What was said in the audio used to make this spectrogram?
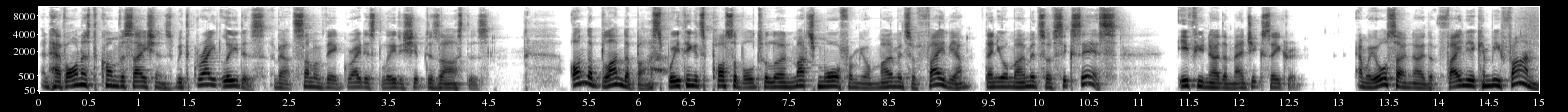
and have honest conversations with great leaders about some of their greatest leadership disasters. On the Blunderbus, we think it's possible to learn much more from your moments of failure than your moments of success, if you know the magic secret. And we also know that failure can be fun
